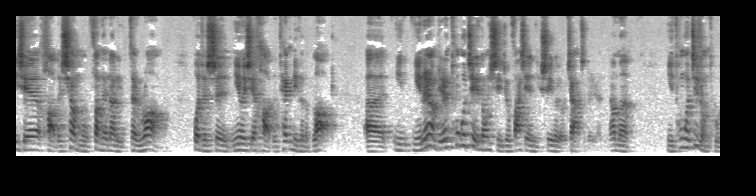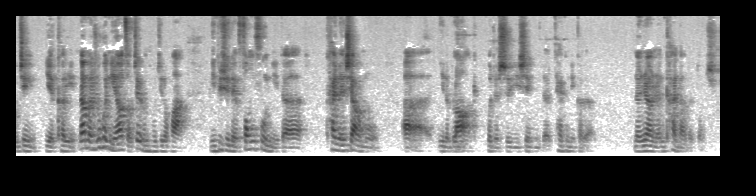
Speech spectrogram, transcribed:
一些好的项目放在那里在 run，或者是你有一些好的 technical 的 blog，呃，你你能让别人通过这些东西就发现你是一个有价值的人，那么你通过这种途径也可以。那么如果你要走这种途径的话，你必须得丰富你的开源项目，呃，你的 blog 或者是一些你的 technical 的能让人看到的东西。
